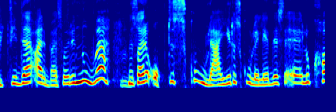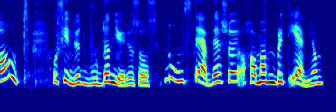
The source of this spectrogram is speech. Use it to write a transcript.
utvide arbeidsåret noe. Men så er det opp til skoleeier og skoleleder eh, lokalt å finne ut hvordan gjør det hos oss. Noen steder så har man blitt enige om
